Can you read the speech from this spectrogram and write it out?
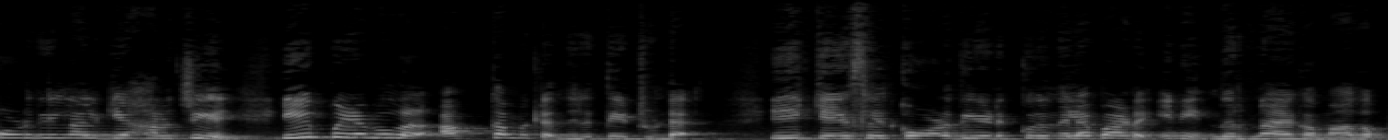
കോടതിയിൽ നൽകിയ ഹർജിയിൽ ഈ പിഴവുകൾ അക്കമിട്ട് നിരത്തിയിട്ടുണ്ട്. ഈ കേസിൽ കോടതി എടുക്കുന്ന നിലപാട് ഇനി നിർണായകമാകും.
